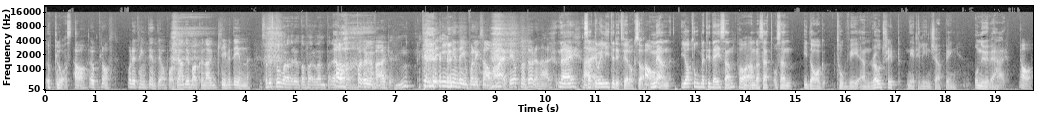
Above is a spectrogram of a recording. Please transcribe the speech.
Upplåst. Ja, upplåst. Och det tänkte inte jag på. Så jag hade ju bara kunnat klivit in Så du stod bara där utanför och väntade? ja, på ett ungefär. Okej, mm. Tänkte ingenting på liksom, ja, jag kan ju öppna dörren här. Nej, så Nej. att det var ju lite ditt fel också. Ja. Men jag tog mig till dig sen på Mm. andra sätt och sen idag tog vi en roadtrip ner till Linköping och nu är vi här. Ja,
